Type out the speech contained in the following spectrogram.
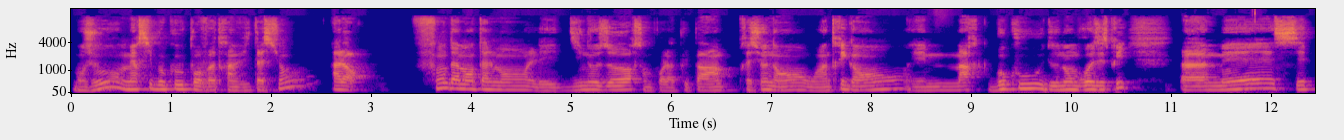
Bonjour, merci beaucoup pour votre invitation. Alors, fondamentalement, les dinosaures sont pour la plupart impressionnants ou intrigants et marquent beaucoup de nombreux esprits, euh, mais c'est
